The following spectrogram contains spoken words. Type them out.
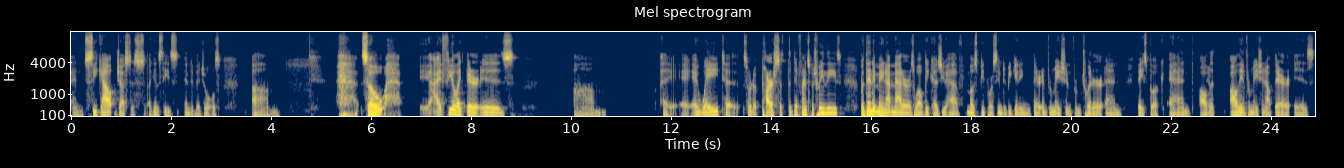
and seek out justice against these individuals. Um so i feel like there is um a, a- way to sort of parse the difference between these, but then it may not matter as well because you have most people seem to be getting their information from Twitter and Facebook, and all Yeah. the all the information out there is,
